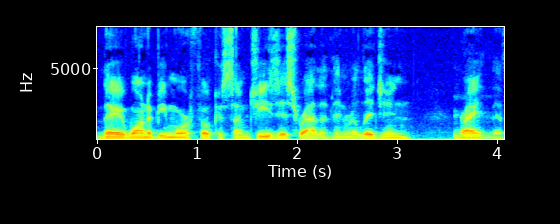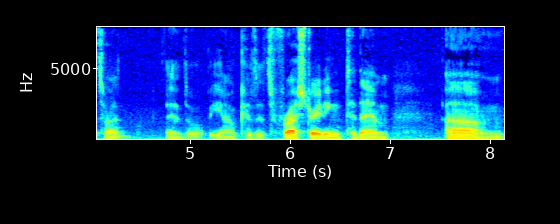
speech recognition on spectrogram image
they want to be more focused on Jesus rather than religion, right? That's what you know because it's frustrating to them. Um,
